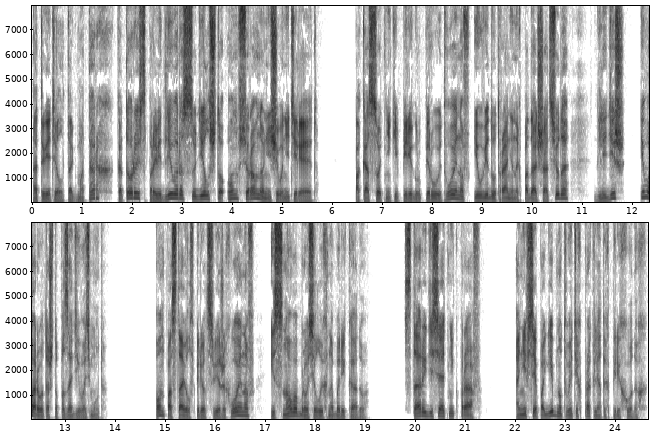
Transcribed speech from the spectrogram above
ответил Тагматарх, который справедливо рассудил, что он все равно ничего не теряет. Пока сотники перегруппируют воинов и уведут раненых подальше отсюда, глядишь, и ворота, что позади, возьмут. Он поставил вперед свежих воинов и снова бросил их на баррикаду. Старый десятник прав. Они все погибнут в этих проклятых переходах.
